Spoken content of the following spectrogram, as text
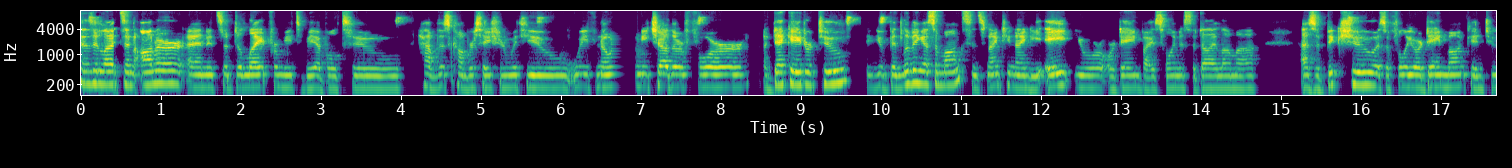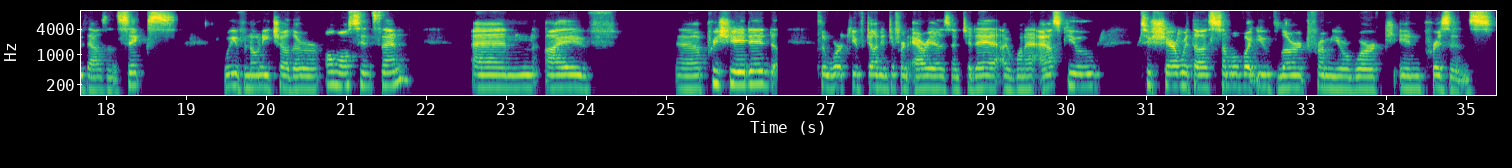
Tenzin-la, it's an honor and it's a delight for me to be able to have this conversation with you. We've known each other for a decade or two. You've been living as a monk since 1998. You were ordained by His Holiness the Dalai Lama as a bhikshu, as a fully ordained monk in 2006. We've known each other almost since then. And I've uh, appreciated the work you've done in different areas. And today I want to ask you to share with us some of what you've learned from your work in prisons.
